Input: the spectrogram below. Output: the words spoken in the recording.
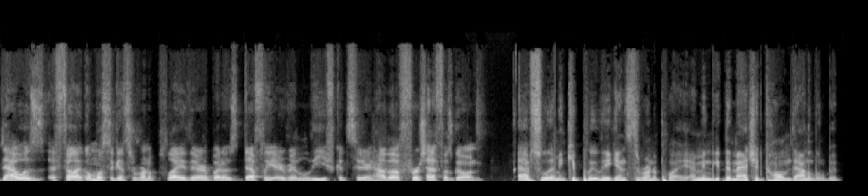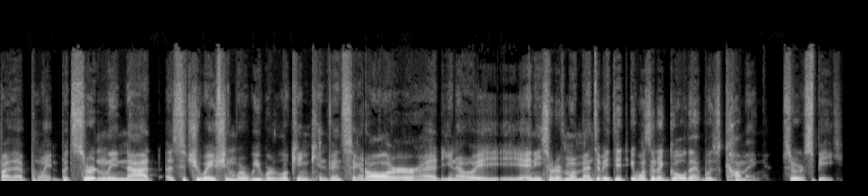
that was it felt like almost against a run of play there, but it was definitely a relief considering how the first half was going. Absolutely. I mean, completely against the run of play. I mean, the, match had calmed down a little bit by that point, but certainly not a situation where we were looking convincing at all or, or had, you know, any sort of momentum. It did, it wasn't a goal that was coming, so to speak.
